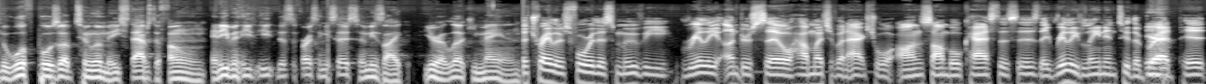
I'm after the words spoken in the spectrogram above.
the wolf pulls up to him and he stabs the phone. And even he, he this is the first thing he says to him. He's like, "You're a lucky man." The trailers for this movie really undersell how much of an actual ensemble cast this is. They really lean into the Brad yeah. Pitt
